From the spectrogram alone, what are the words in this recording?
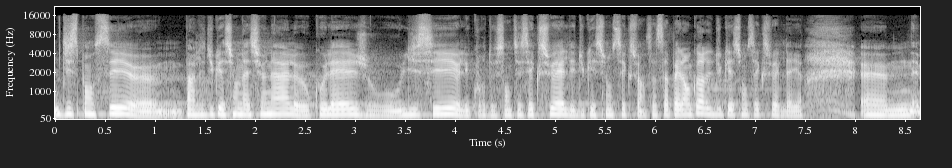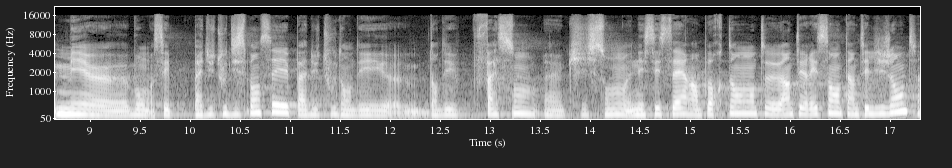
dispensés euh, par l'éducation nationale au collège ou au lycée, les cours de santé sexuelle, d'éducation sexuelle. Ça s'appelle encore l'éducation sexuelle d'ailleurs. Mais bon, c'est pas du tout dispensé, pas du tout dans des dans des façons qui sont nécessaires, importantes, intéressantes, intelligentes.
